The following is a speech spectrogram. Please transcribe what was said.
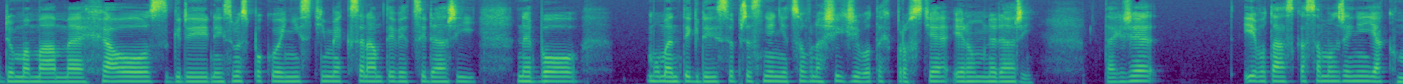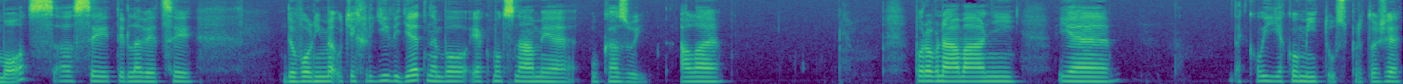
doma máme chaos, kdy nejsme spokojení s tím, jak se nám ty věci daří, nebo momenty, kdy se přesně něco v našich životech prostě jenom nedaří. Takže je otázka samozřejmě, jak moc eh, si tyhle věci dovolíme u těch lidí vidět, nebo jak moc nám je ukazují. Ale porovnávání je takový jako mýtus, protože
